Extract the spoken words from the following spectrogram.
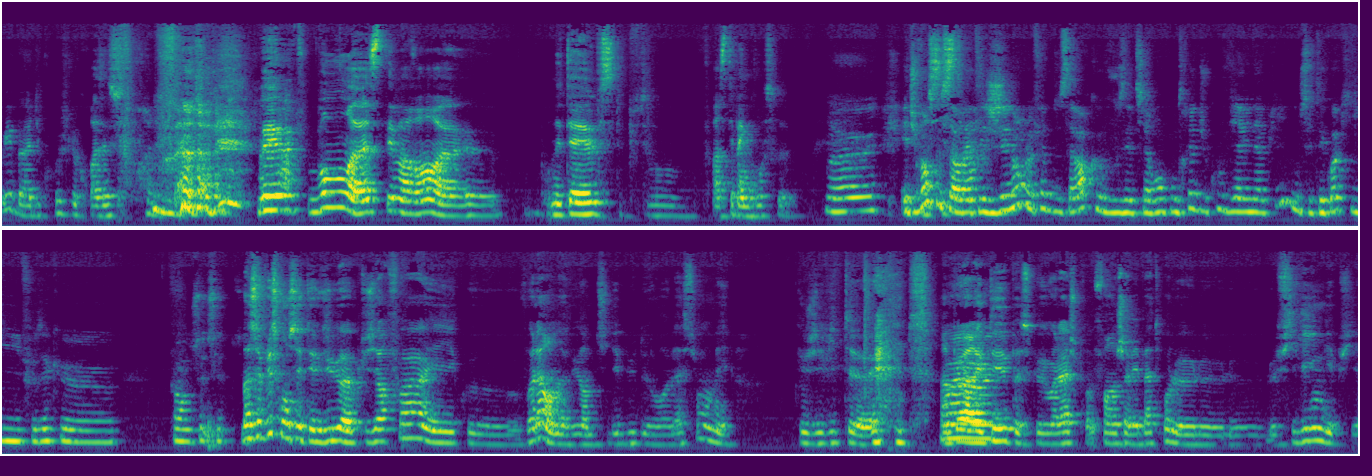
oui, bah, du coup, je le croisais souvent. Mais euh, bon, euh, c'était marrant. euh, on était. C'était plutôt. Enfin, c'était pas une grosse. Ouais, ouais. Et tu penses que ça aurait été gênant le fait de savoir que vous étiez rencontrés du coup via une appli? Ou c'était quoi qui faisait que. Enfin, c'est- Bah, c'est plus qu'on s'était vu plusieurs fois et que voilà, on a eu un petit début de relation, mais que j'ai vite un Ouais, peu arrêté parce que voilà, je, enfin, j'avais pas trop le, le, le- le feeling et puis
